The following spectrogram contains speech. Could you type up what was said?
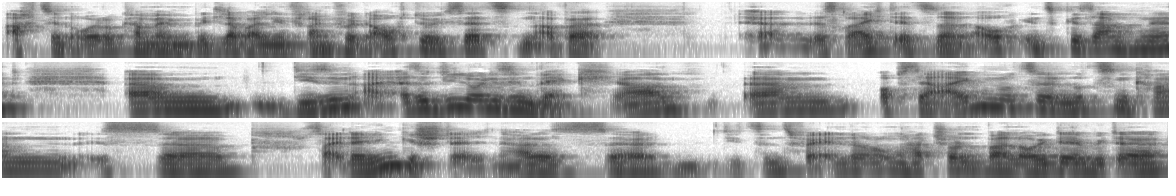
18 Euro kann man mittlerweile in Frankfurt auch durchsetzen, aber das reicht jetzt dann auch insgesamt nicht. Ähm, die sind, also die Leute sind weg, ja. Ähm, Ob es der Eigennutzer nutzen kann, ist äh, sei dahingestellt. Ja. Das, äh, die Zinsveränderung hat schon ein paar Leute wieder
